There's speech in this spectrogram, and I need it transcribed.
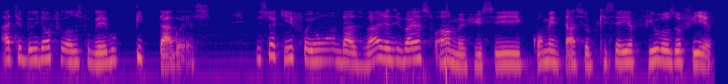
atribuído ao filósofo grego Pitágoras. Isso aqui foi uma das várias e várias formas de se comentar sobre o que seria filosofia,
